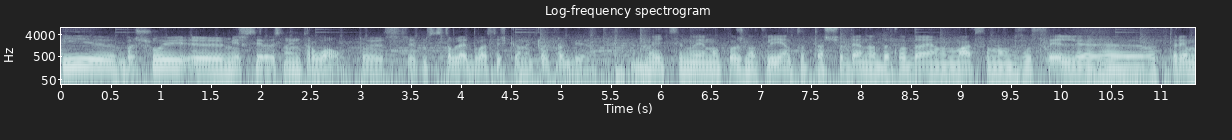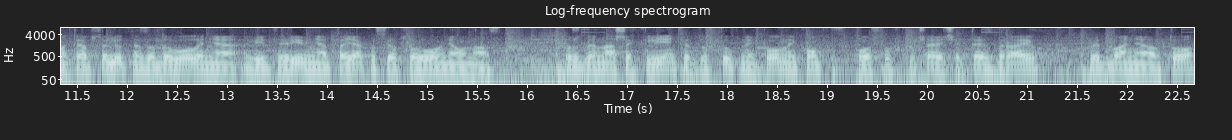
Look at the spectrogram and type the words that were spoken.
И большой э, межсервисный интервал, то есть это составляет 20 тысяч километров пробега. Ми цінуємо кожного клієнта та щоденно докладаємо максимум зусиль е, отримати абсолютне задоволення від рівня та якості обслуговування у нас. Тож для наших клієнтів доступний повний комплекс послуг, включаючи тест-драйв, придбання авто,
